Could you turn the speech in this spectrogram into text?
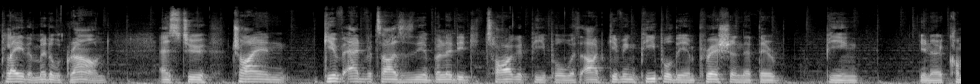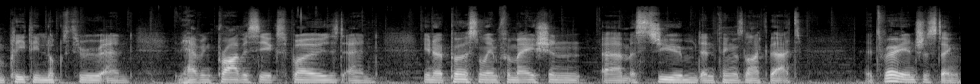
play the middle ground as to try and give advertisers the ability to target people without giving people the impression that they're being, you know, completely looked through and having privacy exposed and you know personal information um, assumed and things like that. It's very interesting.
